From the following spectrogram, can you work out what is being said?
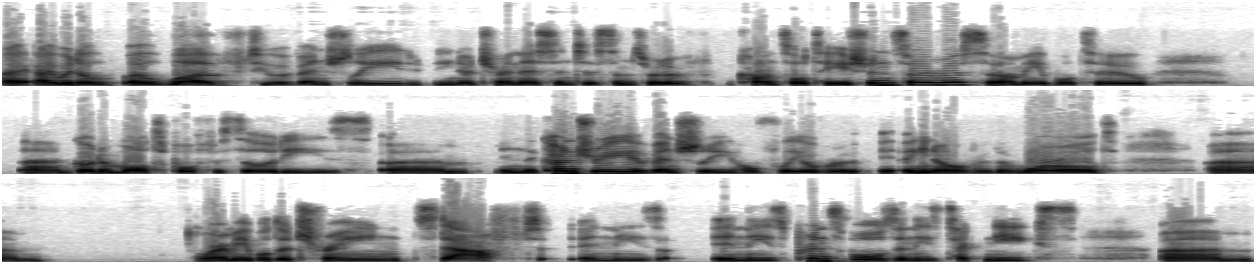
I, I, would uh, love to eventually, you know, turn this into some sort of consultation service, so I'm able to um, go to multiple facilities um, in the country, eventually, hopefully over you know over the world, um, where I'm able to train staff in these in these principles and these techniques, um,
